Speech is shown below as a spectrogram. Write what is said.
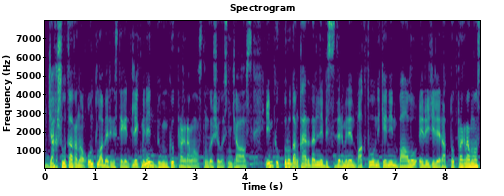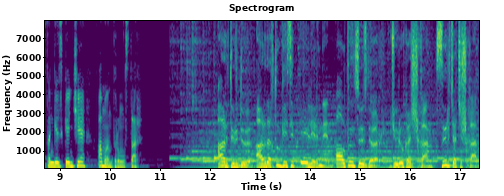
жакшылыкка гана умтула бериңиз деген тилек менен бүгүнкү программабыздын көшөгөсүн жабабыз эмки уктуруудан кайрадан эле биз сиздер менен бактылуу никенин баалуу эрежелери аттуу программабыздан кезишкенче аман туруңуздар. Ар түрдүү ардактуу кесип ээлеринен алтын сөздөр жүрөк ачышкан сыр чачышкан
